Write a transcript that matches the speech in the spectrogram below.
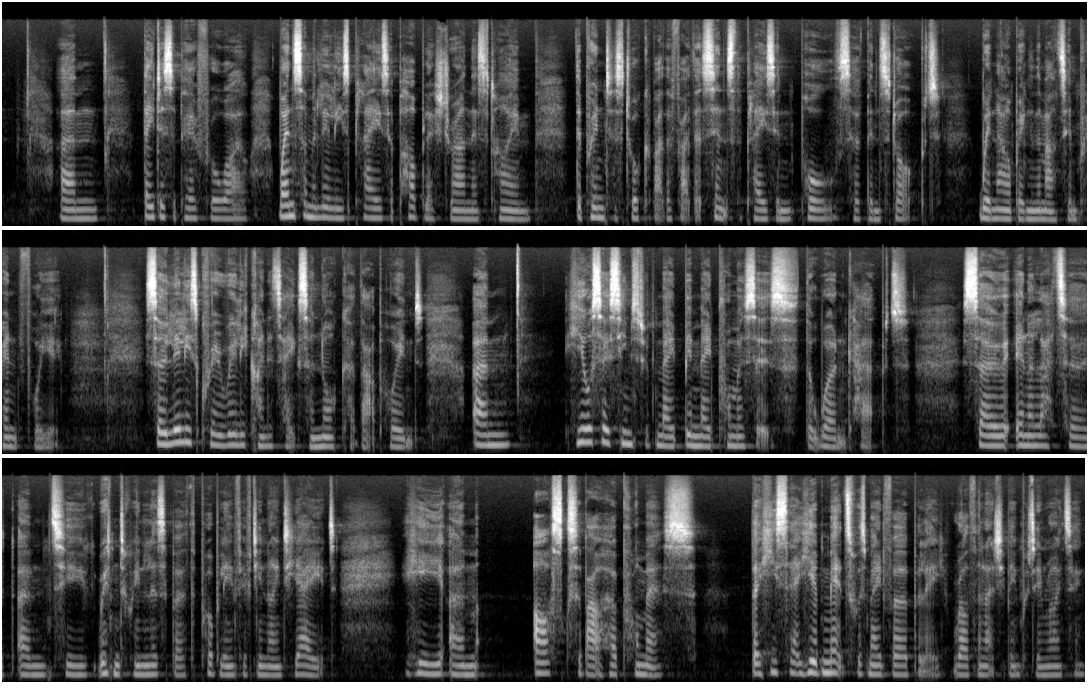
Um, they disappear for a while. When some of Lyly's plays are published around this time, the printers talk about the fact that since the plays in Paul's have been stopped, we're now bringing them out in print for you. So Lyly's career really kind of takes a knock at that point. Um, he also seems to have made, been made promises that weren't kept. So in a letter um, to written to Queen Elizabeth, probably in 1598, he um, asks about her promise that he say he admits was made verbally rather than actually being put in writing,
